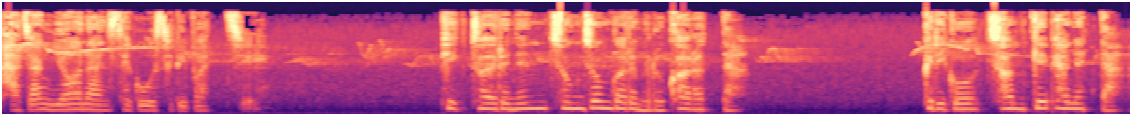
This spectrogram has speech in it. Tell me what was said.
가장 연한 색 옷을 입었지. 빅투아르는 종종 걸음으로 걸었다. 그리고 젊게 변했다.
